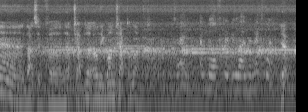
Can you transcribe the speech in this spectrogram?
And that's it for that chapter. Only one chapter left. It? And we'll have to do that in the next one. Yep.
